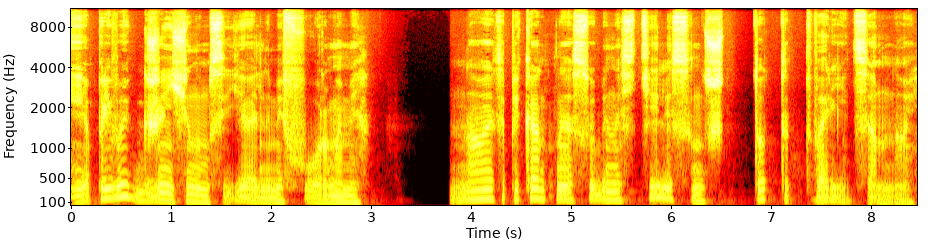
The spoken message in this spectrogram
я привык к женщинам с идеальными формами. Но эта пикантная особенность Телесон что-то творит со мной.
